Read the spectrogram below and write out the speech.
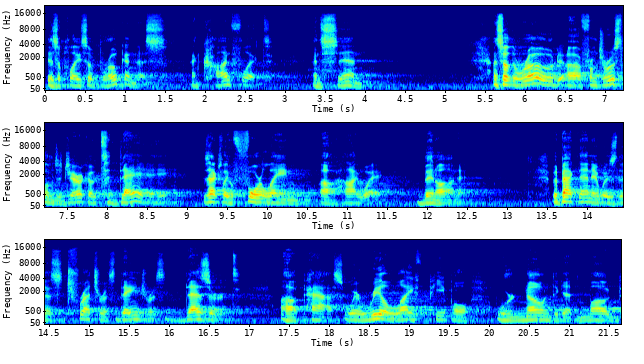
is a place of brokenness and conflict and sin. And so the road uh, from Jerusalem to Jericho today is actually a four lane uh, highway. Been on it. But back then it was this treacherous, dangerous desert uh, pass where real life people were known to get mugged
